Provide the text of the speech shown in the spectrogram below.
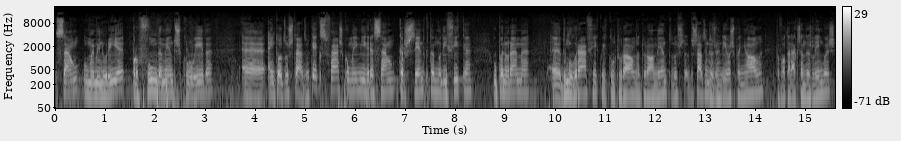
são uma minoria profundamente excluída eh, em todos os Estados. O que é que se faz com uma imigração crescente que modifica o panorama eh, demográfico e cultural, naturalmente, dos, dos Estados Unidos? Hoje em dia, o espanhol, para voltar à questão das línguas,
